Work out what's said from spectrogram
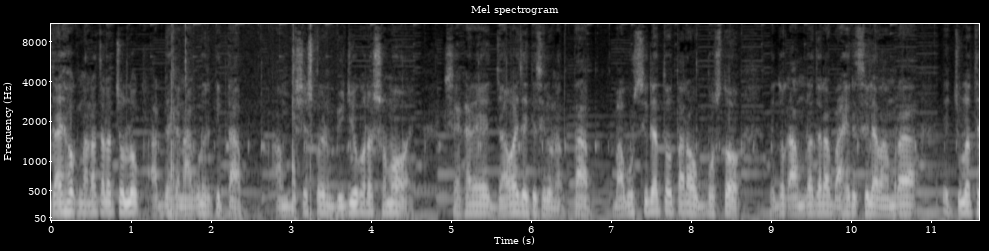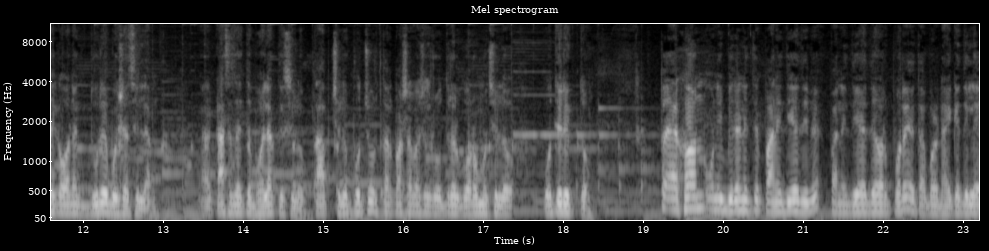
যাই হোক নাড়াচাড়া চলুক, আর দেখেন আগুনের কি তাপ। আম- বিশেষ করে ভিডিও করার সময় সেখানে যাওয়া যাইতেছিল না, তাপ। বাবুর্চিরা তো তারা অভ্যস্ত। কিন্তু আমরা যারা বাইরে ছিলাম, আমরা এই চুলা থেকে অনেক দূরে বসেছিলাম কাছে যাইতে ভয় লাগতেছিল। তাপ ছিল প্রচুর, তার পাশাপাশি রৌদ্রের গরমও ছিল অতিরিক্ত। তো এখন উনি বিরিয়ানিতে পানি দিয়ে দিবে। পানি দিয়ে দেওয়ার পরে তারপরে ঢাইকে দিলে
